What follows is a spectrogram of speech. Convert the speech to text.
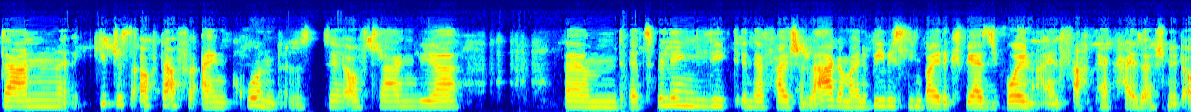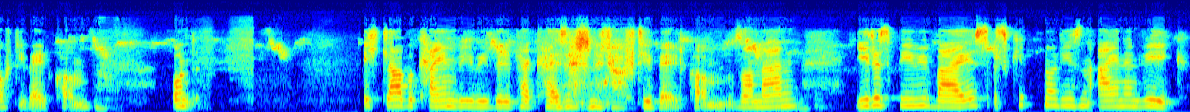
dann gibt es auch dafür einen Grund. Also sehr oft sagen wir, ähm, der Zwilling liegt in der falschen Lage, meine Babys liegen beide quer, sie wollen einfach per Kaiserschnitt auf die Welt kommen. Und ich glaube, kein Baby will per Kaiserschnitt auf die Welt kommen, sondern jedes Baby weiß, es gibt nur diesen einen Weg.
